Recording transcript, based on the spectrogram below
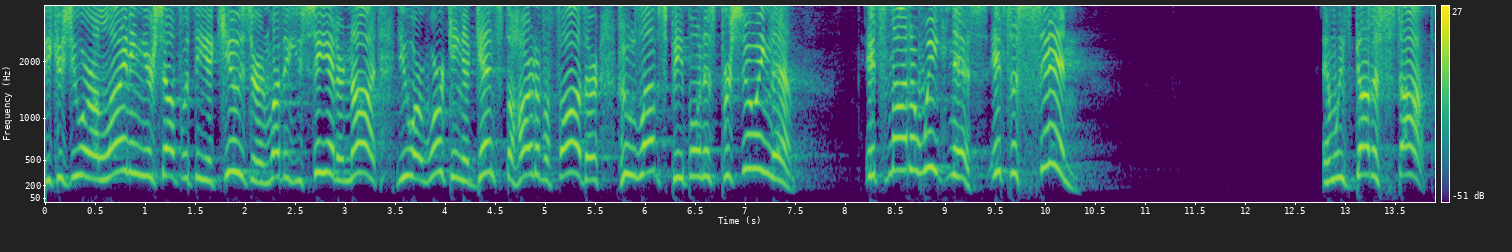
because you are aligning yourself with the accuser, and whether you see it or not, you are working against the heart of a father who loves people and is pursuing them. It's not a weakness, it's a sin. And we've got to stop.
